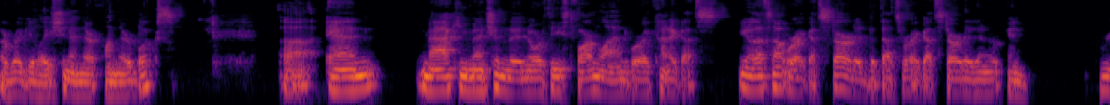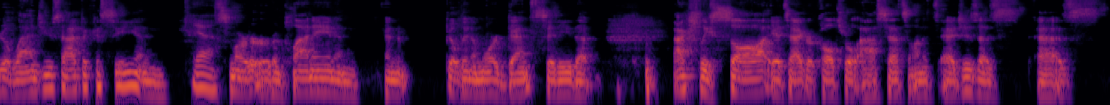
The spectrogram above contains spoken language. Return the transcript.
a regulation in their on their books. Uh, and Mack, you mentioned the Northeast farmland where I kind of got, you know, that's not where I got started, but that's where I got started in, in real land use advocacy and yeah. smarter urban planning and and building a more dense city that actually saw its agricultural assets on its edges as as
